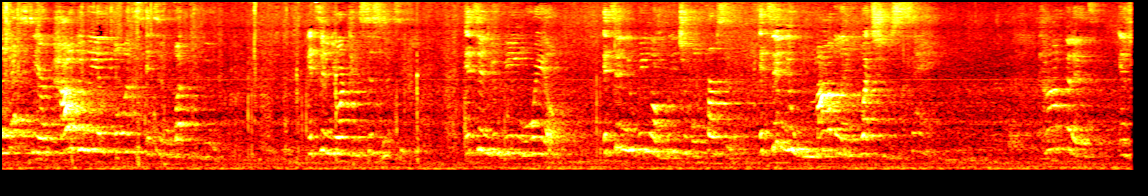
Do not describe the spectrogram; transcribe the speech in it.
the next year, how do we influence? It's in what you do. It's in your consistency. It's in you being real. It's in you being a reachable person. It's in you modeling what you say. Confidence is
